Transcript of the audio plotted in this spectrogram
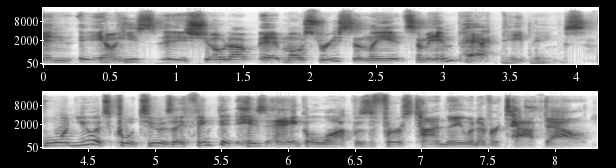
And you know, he's he showed up at most recently at some Impact tapings. Well, and you know what's cool too is I think that his ankle lock was the first time that anyone ever tapped out.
